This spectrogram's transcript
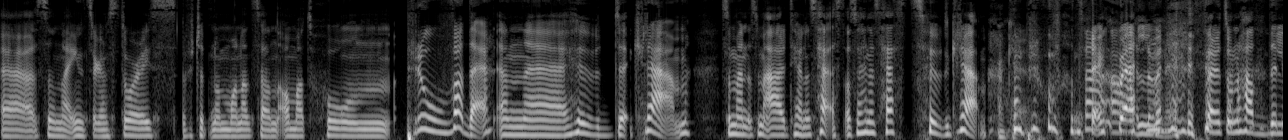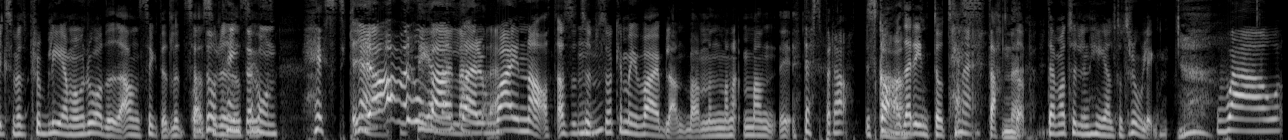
eh, sina Instagram stories för typ någon månad sedan om att hon provade en eh, hudkräm som, en, som är till hennes häst. Alltså hennes hästs hudkräm. Hon provade den själv för att hon hade liksom ett problemområde i ansiktet. Lite så här Och då tänkte psoriasis. hon hästkräm. Ja men det hon lär bara såhär, det. why not? Alltså typ så kan man ju vara ibland bara, men man, man, eh, Desperat. det skadar inte att testa. Nej. Typ. Den var tydligen helt otrolig. Wow, wow,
